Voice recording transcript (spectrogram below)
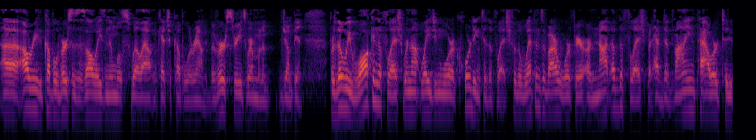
uh, I'll read a couple of verses as always, and then we'll swell out and catch a couple around it. But verse three is where I'm going to jump in. For though we walk in the flesh, we're not waging war according to the flesh. For the weapons of our warfare are not of the flesh, but have divine power to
